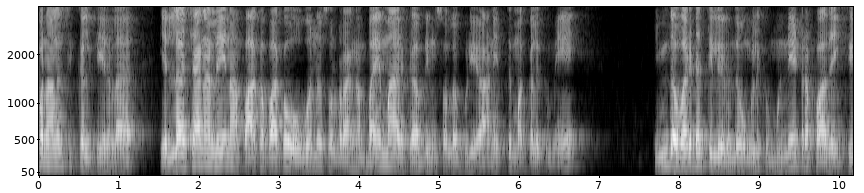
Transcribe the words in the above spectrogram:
பண்ணாலும் சிக்கல் தீரலை. எல்லா சேனல்லையும் நான் பார்க்க பார்க்க ஒவ்வொன்றும் சொல்கிறாங்க பயமாக இருக்குது அப்படின்னு சொல்லக்கூடிய அனைத்து மக்களுக்குமே இந்த வருடத்திலிருந்து உங்களுக்கு முன்னேற்ற பாதைக்கு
